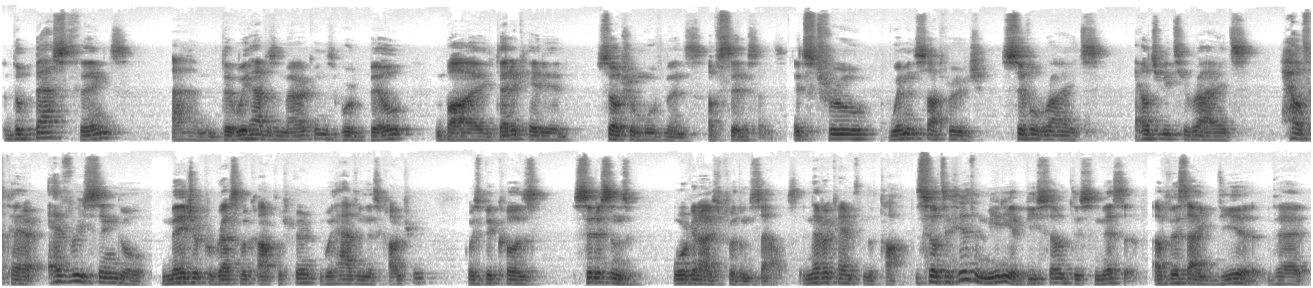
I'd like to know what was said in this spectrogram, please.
The best things um, that we have as Americans were built by dedicated social movements of citizens. It's true, women's suffrage, civil rights, LGBT rights, healthcare, every single major progressive accomplishment we have in this country was because citizens organized for themselves. It never came from the top. So to hear the media be so dismissive of this idea that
